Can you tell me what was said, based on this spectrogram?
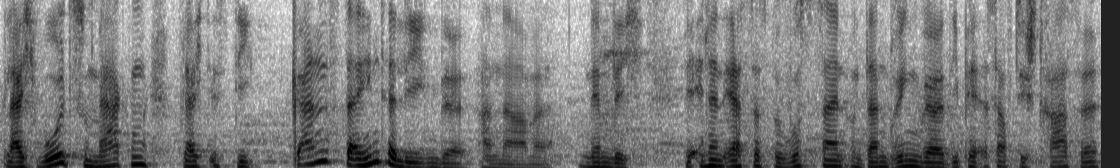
gleichwohl zu merken, vielleicht ist die ganz dahinterliegende Annahme, nämlich wir ändern erst das Bewusstsein und dann bringen wir die PS auf die Straße,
